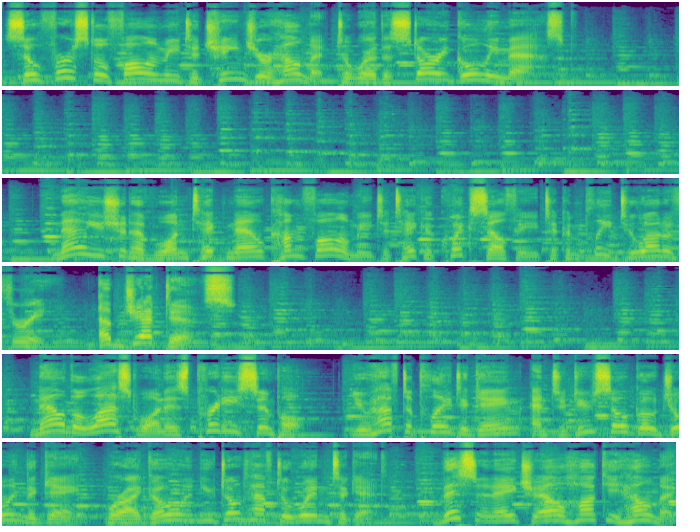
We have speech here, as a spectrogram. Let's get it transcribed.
So first you'll follow me to change your helmet to wear the starry goalie mask. Now you should have one tick now come follow me to take a quick selfie to complete 2 out of 3. Objectives Now the last one is pretty simple. You have to play to game and to do so go join the game, where I go and you don't have to win to get this NHL hockey helmet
